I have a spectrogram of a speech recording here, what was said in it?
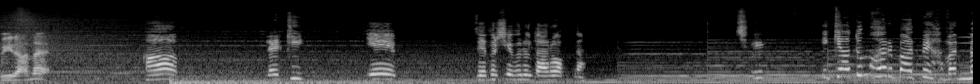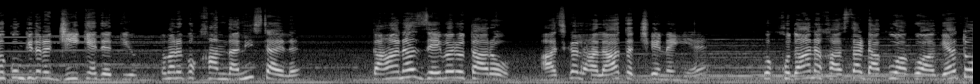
वीराना है। हाँ लड़की ये जेवर शेवर उतारो अपना। ये क्या तुम हर बात पे हवन्नकों की तरह जी कह देती हो? तुम्हारा को खानदानी स्टाइल है। कहा ना जेवर उतारो। आजकल हालात अच्छे नहीं है। वो खुदा न खास्ता डाकू आकू आ गया तो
